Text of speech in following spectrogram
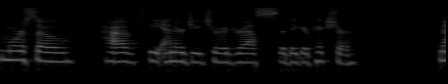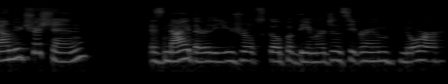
more so have the energy to address the bigger picture. Malnutrition is neither the usual scope of the emergency room nor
